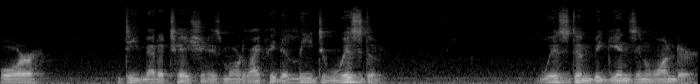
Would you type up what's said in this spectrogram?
or deep meditation is more likely to lead to wisdom. Wisdom begins in wonder.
